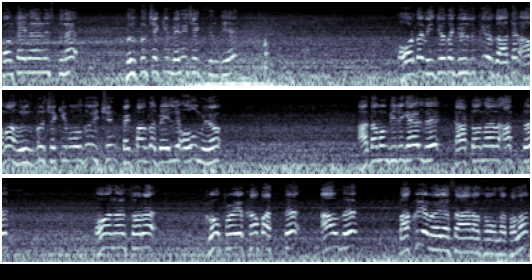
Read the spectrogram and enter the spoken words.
konteynerin üstüne hızlı çekim beni çeksin diye. Orada videoda gözüküyor zaten ama hızlı çekim olduğu için pek fazla belli olmuyor. Adamın biri geldi, kartonlarını attı. Ondan sonra GoPro'yu kapattı, aldı. Bakıyor böyle sağına soluna falan.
